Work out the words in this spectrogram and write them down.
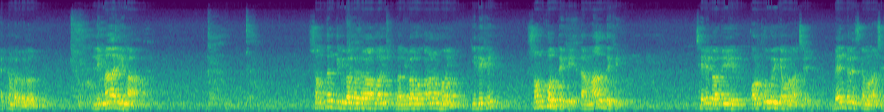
এক নম্বর হলো লিমা লিহা সন্তানকে বিবাহ দেওয়া হয় বা বিবাহ করানো হয়, কি দেখে? সম্পদ দেখে, তার মাল দেখে। ছেলে বা মেয়ের অর্থকরী কেমন আছে? ব্যাংক ব্যালেন্স কেমন আছে?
